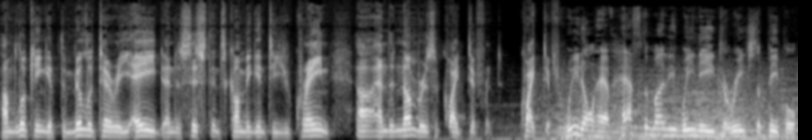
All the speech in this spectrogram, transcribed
I'm looking at the military aid and assistance coming into Ukraine, uh, and the numbers are quite different. Quite different. We don't have half the money we need to reach the people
